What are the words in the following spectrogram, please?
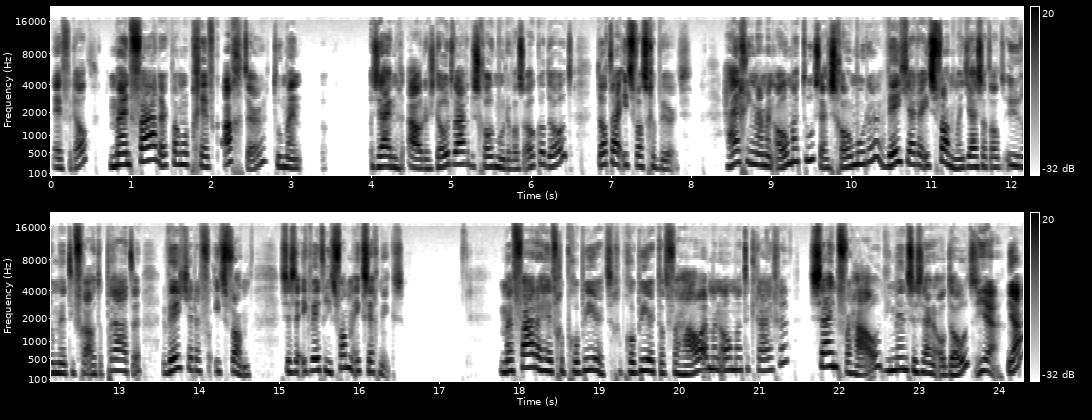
even dat. Mijn vader kwam op een gegeven moment achter, toen mijn, zijn ouders dood waren, de schoonmoeder was ook al dood, dat daar iets was gebeurd. Hij ging naar mijn oma toe, zijn schoonmoeder. Weet jij daar iets van? Want jij zat al uren met die vrouw te praten. Weet jij er iets van? Ze zei, ik weet er iets van, maar ik zeg niks. Mijn vader heeft geprobeerd, geprobeerd dat verhaal uit mijn oma te krijgen. Zijn verhaal, die mensen zijn al dood. Ja. Ja?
